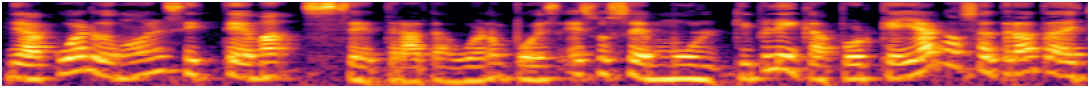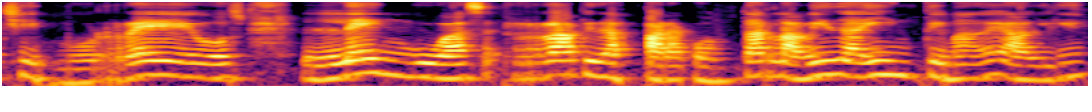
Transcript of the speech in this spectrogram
de acuerdo con el sistema, se trata. Bueno, pues eso se multiplica porque ya no se trata de chismorreos, lenguas rápidas para contar la vida íntima de alguien,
